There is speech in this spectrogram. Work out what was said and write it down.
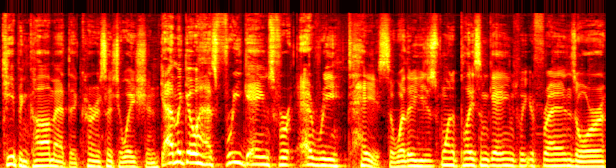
keeping calm at the current situation, Gamigo has free games for every taste. So whether you just want to play some games with your friends or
